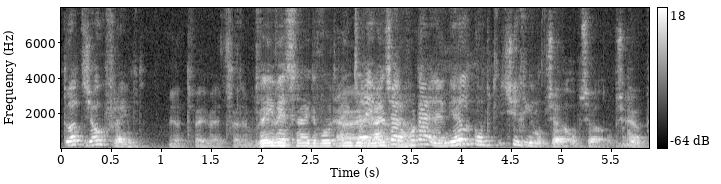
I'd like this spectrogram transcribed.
Dat is ook vreemd. Ja, twee wedstrijden. Twee wedstrijden voor het Ja, eind ja. Twee wedstrijden voor het einde. En die hele competitie ging op zijn op z'n- op kop.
